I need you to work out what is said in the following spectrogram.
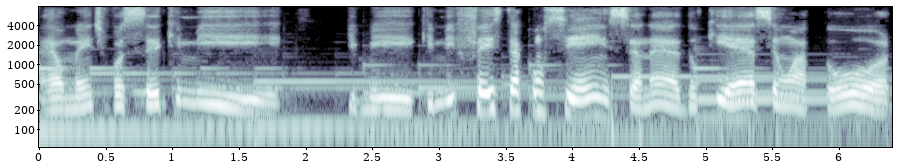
realmente você que me, que me, que me fez ter a consciência, né, do que é ser um ator,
